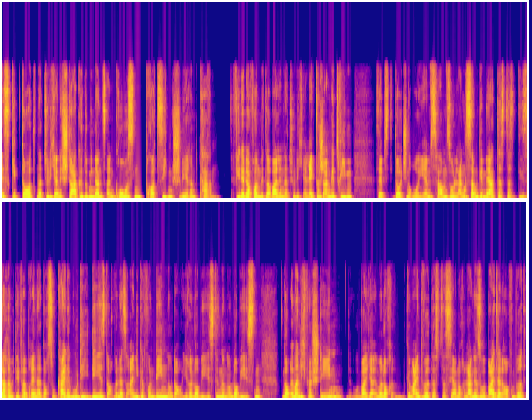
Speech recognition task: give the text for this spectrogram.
Es gibt dort natürlich eine starke Dominanz an großen, protzigen, schweren Karren. Viele davon mittlerweile natürlich elektrisch angetrieben. Selbst die deutschen OEMs haben so langsam gemerkt, dass das die Sache mit dem Verbrenner doch so keine gute Idee ist, auch wenn das einige von denen und auch ihre Lobbyistinnen und Lobbyisten noch immer nicht verstehen, weil ja immer noch gemeint wird, dass das ja noch lange so weiterlaufen wird.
